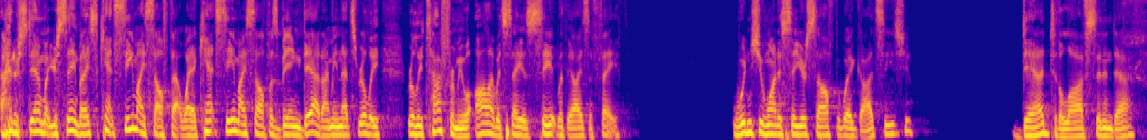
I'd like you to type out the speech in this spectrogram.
I understand what you're saying, but I just can't see myself that way. I can't see myself as being dead. I mean, that's really, really tough for me. Well, all I would say is see it with the eyes of faith. Wouldn't you want to see yourself the way God sees you? Dead to the law of sin and death?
